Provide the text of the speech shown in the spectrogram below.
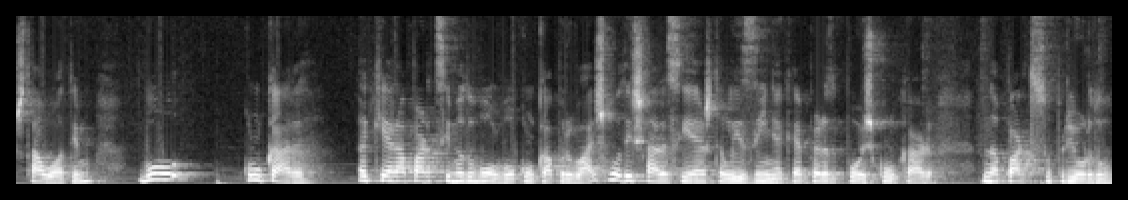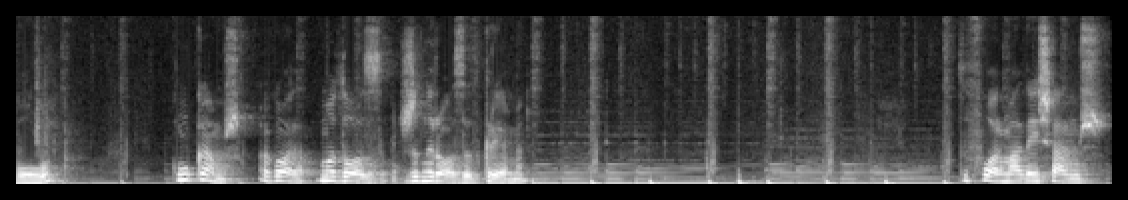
Está ótimo. Vou colocar, aqui era a parte de cima do bolo, vou colocar por baixo, vou deixar assim esta lisinha que é para depois colocar na parte superior do bolo. Colocamos agora uma dose generosa de crema. De forma a deixarmos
